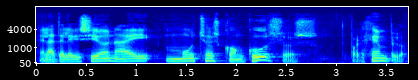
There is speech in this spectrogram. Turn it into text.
En la televisión hay muchos concursos, por ejemplo.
